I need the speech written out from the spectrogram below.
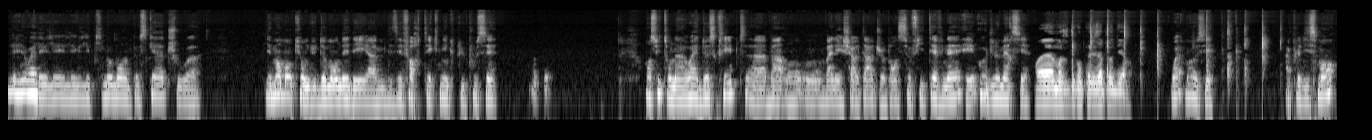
les, ouais, les, les, les, les petits moments un peu sketch ou euh, les moments qui ont dû demander des, euh, des efforts techniques plus poussés. Ensuite, on a ouais, deux scripts. Euh, ben, on, on va les shout-out, je pense, Sophie Thévenet et Aude Le Mercier. Ouais, moi je dis qu'on peut les applaudir. Ouais, moi aussi. Applaudissements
